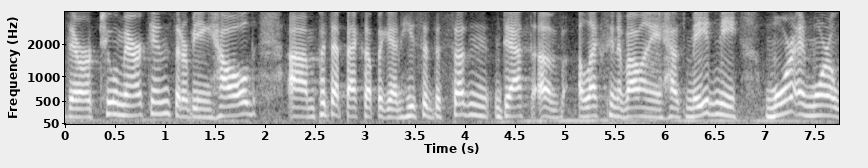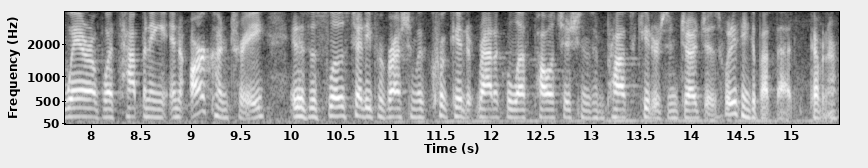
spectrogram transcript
there are two Americans that are being held. Um, put that back up again. He said the sudden death of Alexei Navalny has made me more and more aware of what's happening in our country. It is a slow, steady progression with crooked, radical left politicians and prosecutors and judges. What do you think about that, Governor?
